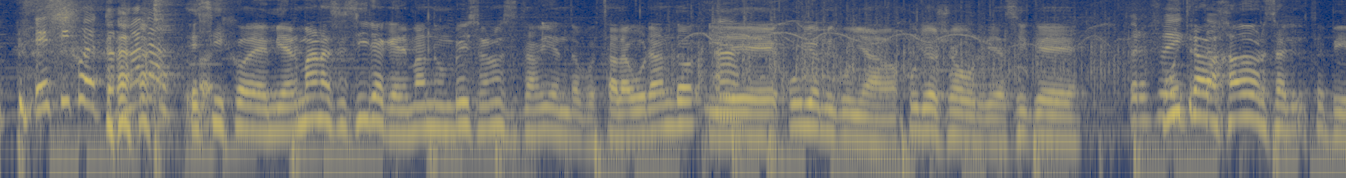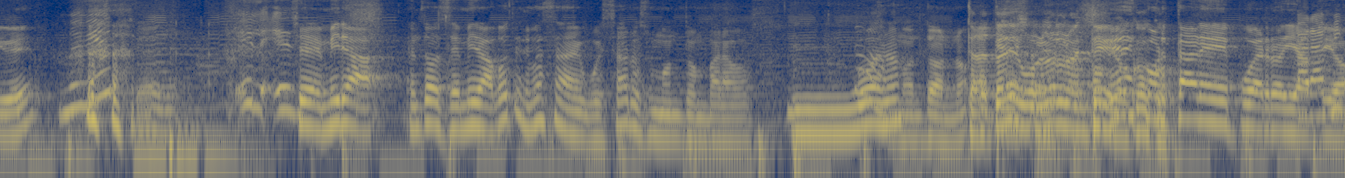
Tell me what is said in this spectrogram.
¿Es hijo de tu hermana? Es hijo de mi hermana Cecilia, que le mando un beso, no se está viendo, pues está laburando, y Ah. de Julio, mi cuñado, Julio Yourdi, así que... Perfecto. Muy trabajador salió este pibe. ¿eh? Muy bien. Él es- Che, mira, entonces, mira, ¿vos tenés más a deshuesar o es un montón para vos? Mm, Un Bueno, montón, ¿no? Tratá de volverlo ¿O entero, querés Coco. cortar eh, puerro y para mí apio?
